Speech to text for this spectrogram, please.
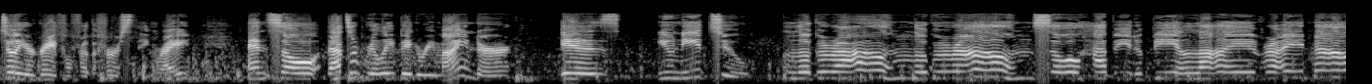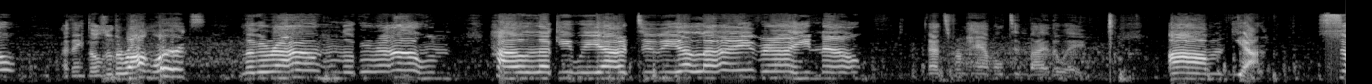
till you're grateful for the first thing, right? And so that's a really big reminder is you need to look around, look around, so happy to be alive right now. I think those are the wrong words. Look around, look around, how lucky we are to be alive right now. That's from Hamilton, by the way. Um, yeah. So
